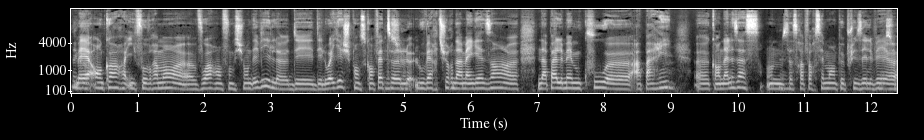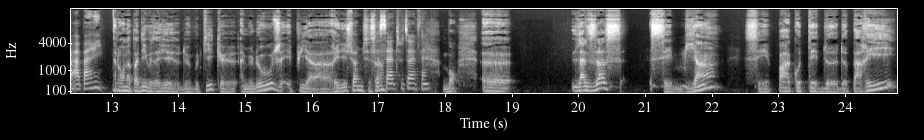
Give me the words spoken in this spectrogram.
Mais encore, il faut vraiment euh, voir en fonction des villes, des, des loyers. Je pense qu'en fait, l'ouverture d'un magasin euh, n'a pas le même coût euh, à Paris mmh. qu'en Alsace. On, mmh. Ça sera forcément un peu plus élevé à Paris. Alors, on n'a pas dit que vous aviez deux boutiques à Mulhouse et puis à Riedisheim, c'est ça? C'est ça, tout à fait. Bon, l'Alsace, c'est bien, c'est pas à côté de, de Paris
